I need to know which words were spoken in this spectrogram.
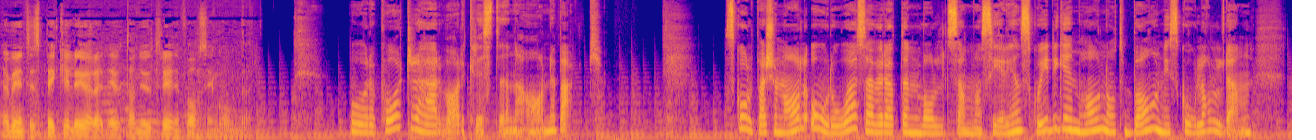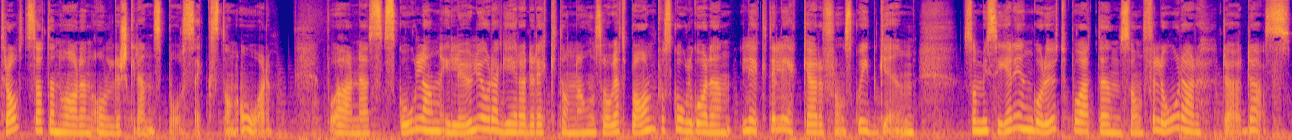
jag vill inte spekulera i det utan utredningen får ha sin gång där. Och reporter här var Kristina Arneback. Skolpersonal oroas över att den våldsamma serien Squid Game har nått barn i skolåldern, trots att den har en åldersgräns på 16 år. På Örnässkolan i Luleå reagerade rektorn när hon såg att barn på skolgården lekte lekar från Squid Game, som i serien går ut på att den som förlorar dödas.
